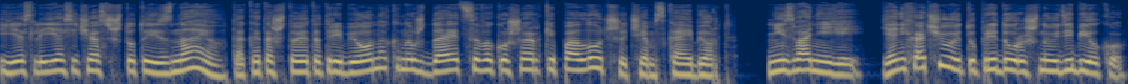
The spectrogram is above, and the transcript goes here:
«Если я сейчас что-то и знаю, так это что этот ребенок нуждается в акушерке получше, чем Скайбёрд. Не звони ей. Я не хочу эту придурочную дебилку.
